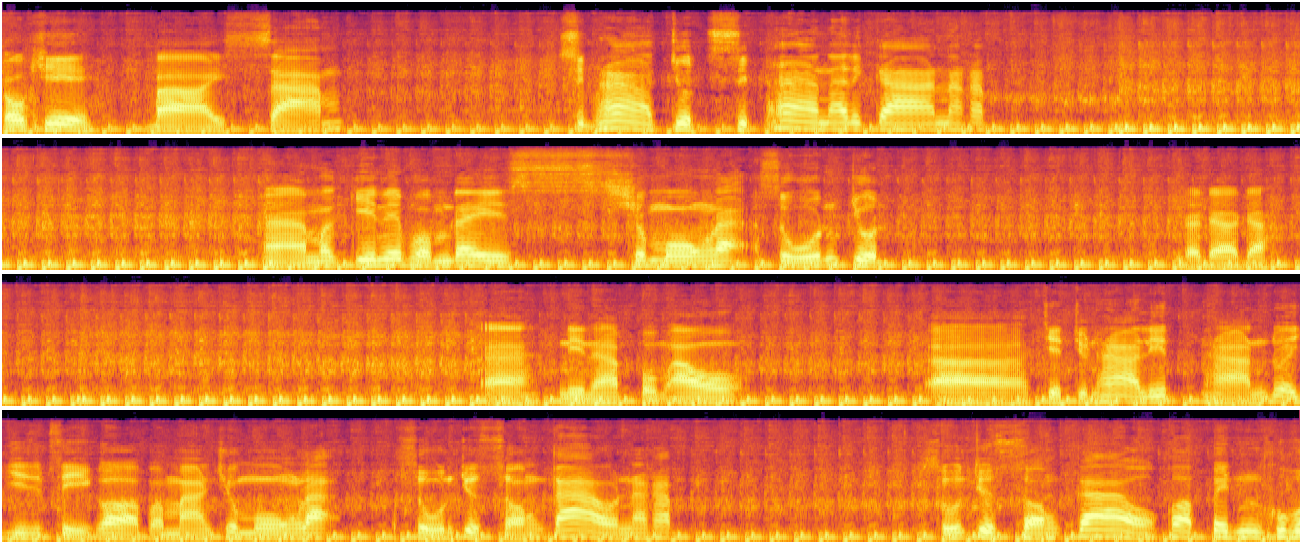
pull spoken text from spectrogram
โอเคบ่าย3 15.15 นาฬิกานะครับ อ่าเมื่อกี้นี้ผมได้ชั่วโมงละ0จุดเดี๋ยวเดี๋ยวเดี๋ยวอ่านี่นะครับผมเอาอ่า7.5ลิตร หารด้วย24ก็ประมาณชั่วโมงละ0.29นะครับ0.29ก็เป็นคูโบ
